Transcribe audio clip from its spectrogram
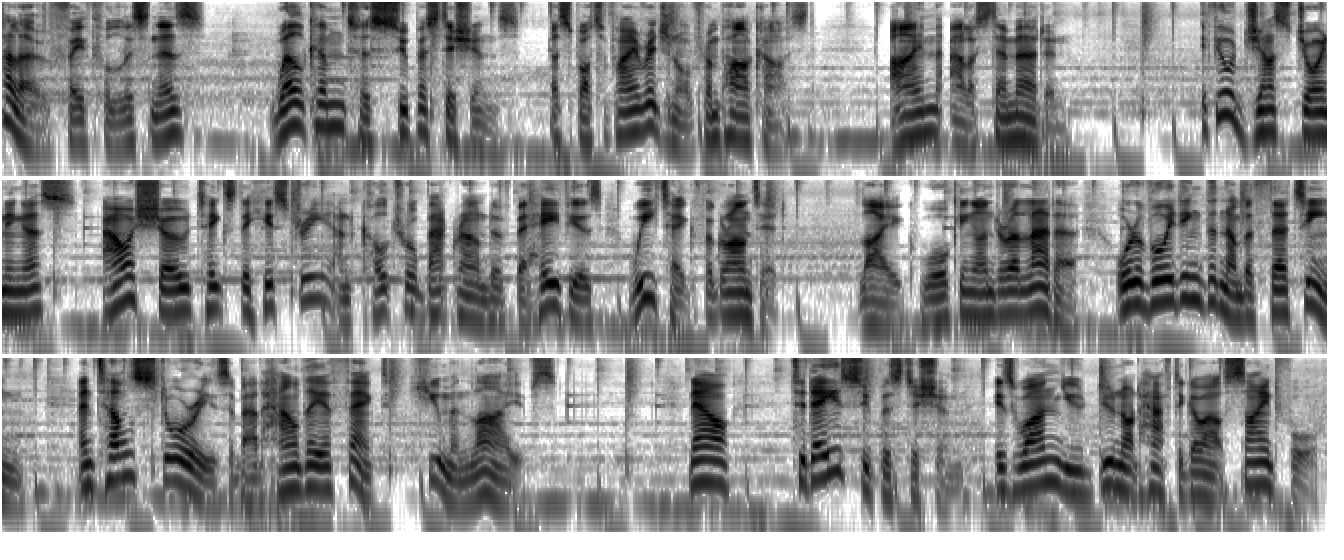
Hello, faithful listeners. Welcome to Superstitions, a Spotify original from Parcast. I'm Alastair Murden. If you're just joining us, our show takes the history and cultural background of behaviors we take for granted, like walking under a ladder or avoiding the number 13, and tells stories about how they affect human lives. Now, today's superstition is one you do not have to go outside for.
